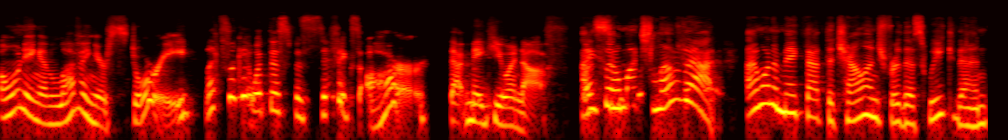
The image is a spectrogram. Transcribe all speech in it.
owning and loving your story, let's look at what the specifics are that make you enough. Let's I so much love that. I want to make that the challenge for this week then.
